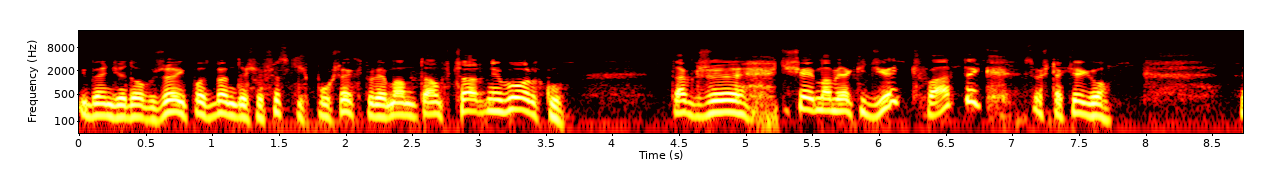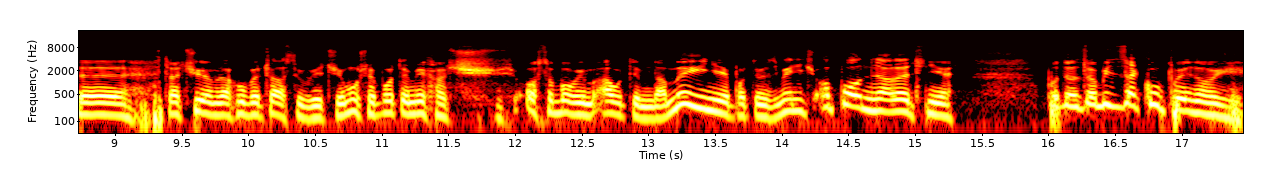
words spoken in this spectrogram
i będzie dobrze. I pozbędę się wszystkich puszek, które mam tam w czarnym worku. Także dzisiaj mamy jaki dzień? Czwartek? Coś takiego. E, rachubę czasu, wiecie. Muszę potem jechać osobowym autem na myjnie, potem zmienić opony na letnie, potem zrobić zakupy, no i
